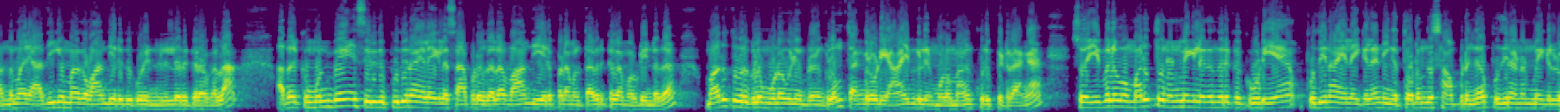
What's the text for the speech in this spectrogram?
அந்த மாதிரி அதிகமாக வாந்தி எடுக்கக்கூடிய நிலையில் இருக்கிறவங்கலாம் அதற்கு முன்பே சிறிது புதினா இலைகளை சாப்பிடுவதால் வாந்தி ஏற்படாமல் தவிர்க்கலாம் அப்படின்றத மருத்துவர்களும் உணவு நிபுணர்களும் தங்களுடைய ஆய்வுகளின் மூலமாக குறிப்பிடுறாங்க. ஸோ இவ்வளவு மருத்துவ நன்மைகள் இருந்திருக்கக்கூடிய புதினா இலைகளை நீங்கள் தொடர்ந்து சாப்பிடுங்க. புதினா நன்மைகள்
